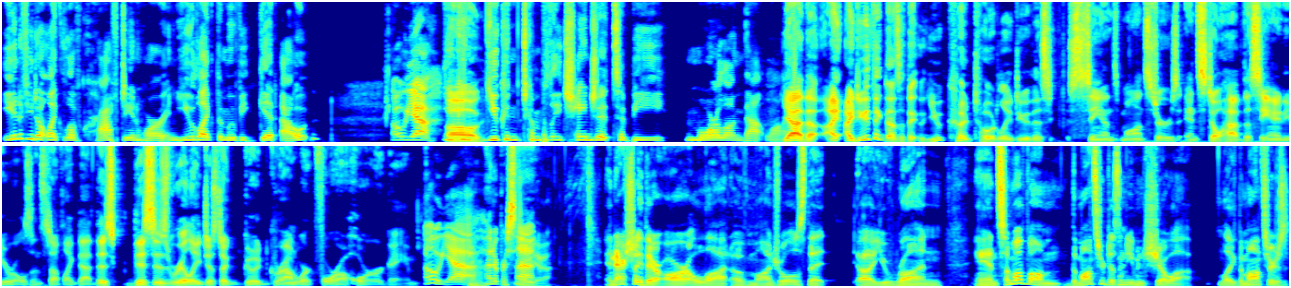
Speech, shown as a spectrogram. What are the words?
even if you don't like Lovecraftian horror and you like the movie Get Out, Oh yeah. you Oh. can you can completely change it to be more along that line. Yeah, the, I I do think that's the thing. You could totally do this sans monsters and still have the sanity rolls and stuff like that. This this is really just a good groundwork for a horror game. Oh yeah. Mm. Hundred Oh, percent. yeah. And actually, there are a lot of modules that uh, you run, and some of them the monster doesn't even show up. Like the monster's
